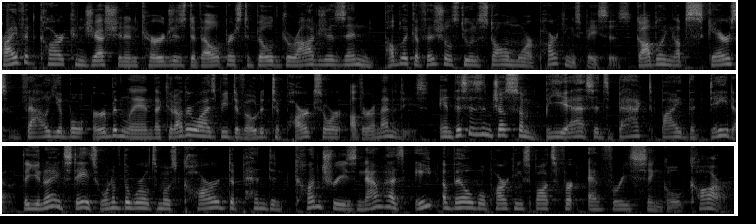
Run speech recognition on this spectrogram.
Private car congestion encourages developers to build garages and public officials to install more parking spaces, gobbling up scarce, valuable urban land that could otherwise be devoted to parks or other amenities. And this isn't just some BS, it's backed by the data. The United States, one of the world's most car-dependent countries, now has 8 available parking spots for every single car.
